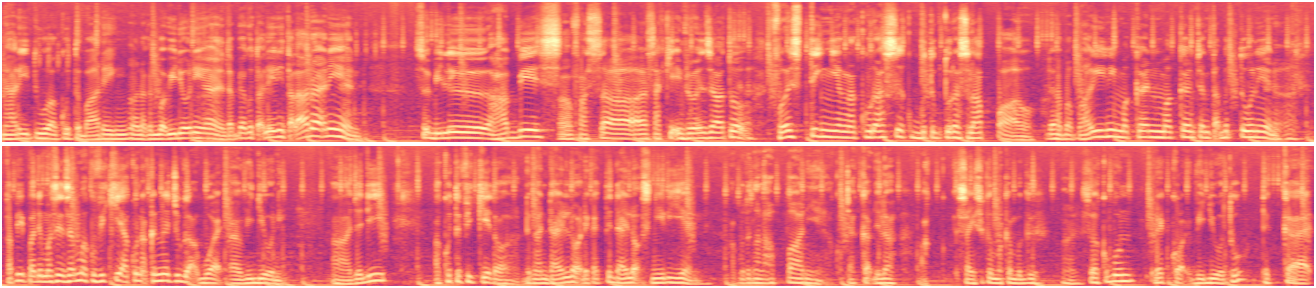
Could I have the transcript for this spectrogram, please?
hari tu Aku terbaring uh, Nak kena buat video ni kan Tapi aku tak boleh ni Tak larat ni kan So bila habis uh, fasa sakit influenza tu yeah. First thing yang aku rasa Aku betul-betul rasa lapar tau. Dah berapa hari ni makan Makan macam tak betul ni kan. Yeah. Tapi pada masa yang sama Aku fikir aku nak kena juga buat uh, video ni. Uh, Jadi Aku terfikir tau Dengan dialog Dia kata dialog sendiri kan. Aku tengah lapar ni Aku cakap je lah aku, Saya suka makan burger. Uh, So aku pun Record video tu Dekat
